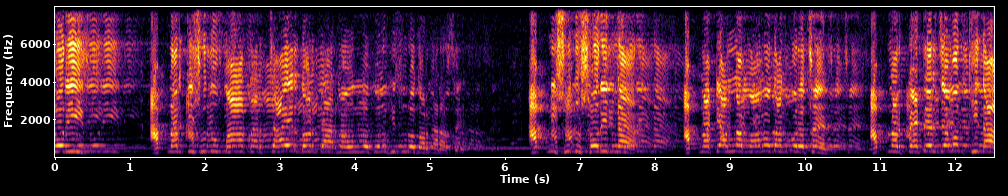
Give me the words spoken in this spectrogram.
শরীর আপনার কি শুধু ভাত আর চায়ের দরকার না অন্য কোনো কিছুরও দরকার আছে? আপনি শুধু শরীর না, আপনাকে আল্লাহ মনদান করেছেন। আপনার পেটের যেমন খিদা,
